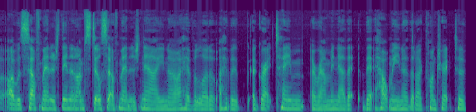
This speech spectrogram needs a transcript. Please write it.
I was self managed then and I'm still self managed now. You know, I have a lot of, I have a, a great team around me now that, that help me, you know, that I contract to,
